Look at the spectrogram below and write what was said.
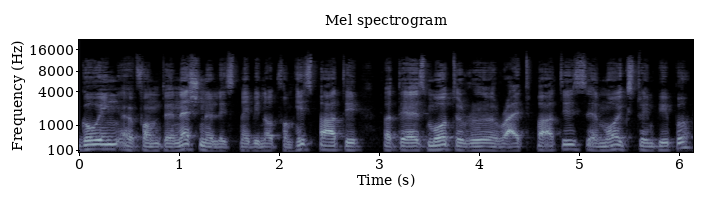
going uh, from the nationalist, maybe not from his party, but there is more to the right parties, uh, more extreme people.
